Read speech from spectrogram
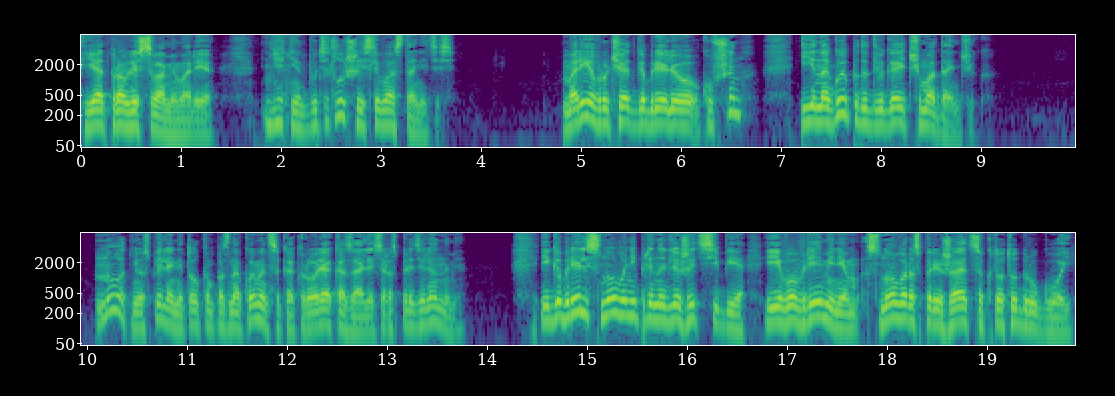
«Я отправлюсь с вами, Мария». «Нет-нет, будет лучше, если вы останетесь». Мария вручает Габриэлю кувшин и ногой пододвигает чемоданчик. Ну вот, не успели они толком познакомиться, как роли оказались распределенными. И Габриэль снова не принадлежит себе, и его временем снова распоряжается кто-то другой.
